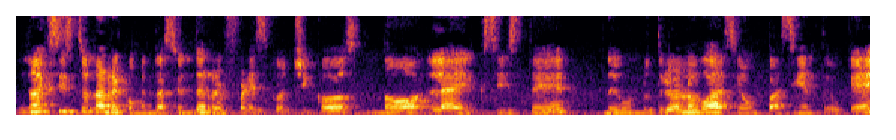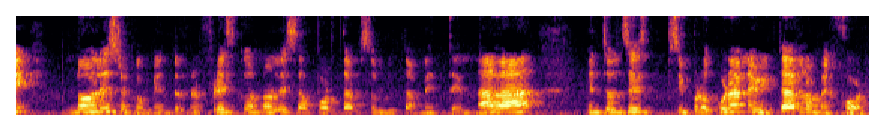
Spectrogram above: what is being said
no existe una recomendación de refresco, chicos. No la existe de un nutriólogo hacia un paciente, ¿ok? No les recomiendo el refresco, no les aporta absolutamente nada. Entonces, si procuran evitarlo, mejor.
